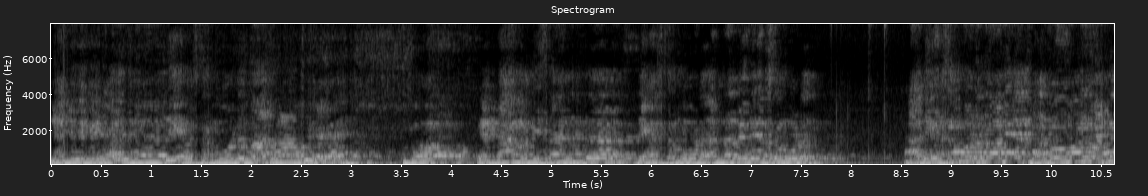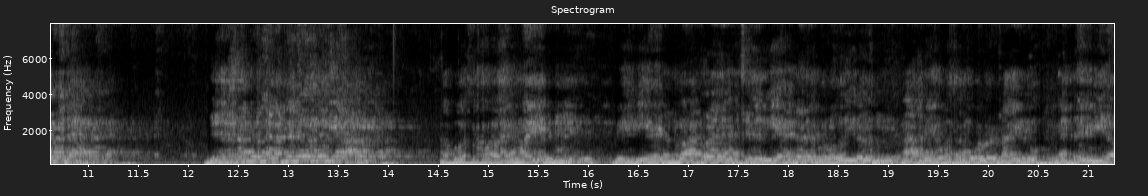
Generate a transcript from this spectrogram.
ഞാൻ ചോദിക്കട്ടെ അതിന് ദേവസ്വം ബോർഡ് മാത്രമാണോ കുറ്റക്കാരൻ ഇപ്പോ എട്ടാം പ്രതിസ്ഥാനത്ത് ദേവസ്വം ബോർഡ് അന്നത്തെ ദേവസ്വം ബോർഡ്. ആ ദേവസ്വം ബോർഡ് എന്ന് പറഞ്ഞാൽ പത്മകുമാർ മാത്രമല്ല. ദേവസ്വം ബോർഡിൽ അമ്മയുടെ മതിയാണ് അപ്പോ സ്വാഭാവികമായിട്ടും വലിയേട്ടൻ മാത്രമല്ല ചെറിയേട്ടന്റെ പ്രവൃത്തികളും ആ ദേവസ്വം ബോർഡിൽ ഉണ്ടായിരുന്നു. എന്റെ വീരാ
